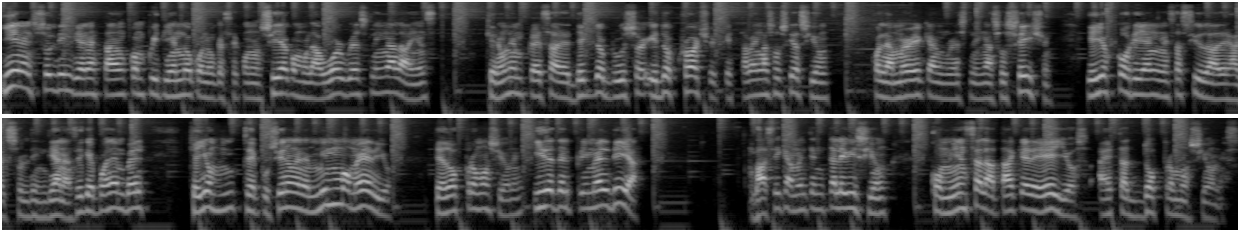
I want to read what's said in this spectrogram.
y en el sur de Indiana estaban compitiendo con lo que se conocía como la World Wrestling Alliance, que era una empresa de Dick the Bruiser y Doc Crusher que estaba en asociación con la American Wrestling Association. Y ellos corrían en esas ciudades al sur de Indiana. Así que pueden ver que ellos se pusieron en el mismo medio de dos promociones y desde el primer día, básicamente en televisión, comienza el ataque de ellos a estas dos promociones.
